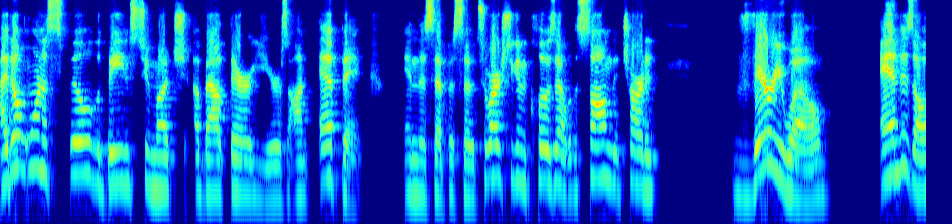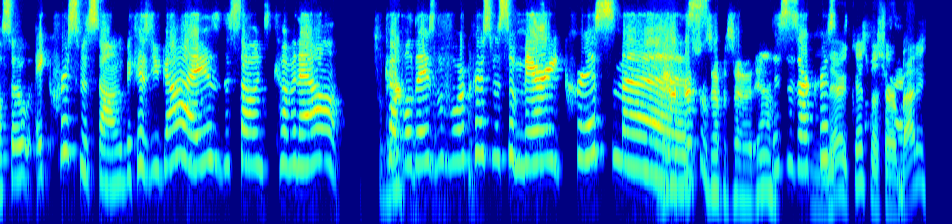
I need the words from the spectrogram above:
I don't want to spill the beans too much about their years on Epic in this episode. So we're actually going to close out with a song that charted very well and is also a Christmas song because you guys, the song's coming out So a couple days before Christmas. So Merry Christmas. Merry Christmas episode. Yeah. This is our Christmas. Merry Christmas, everybody.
